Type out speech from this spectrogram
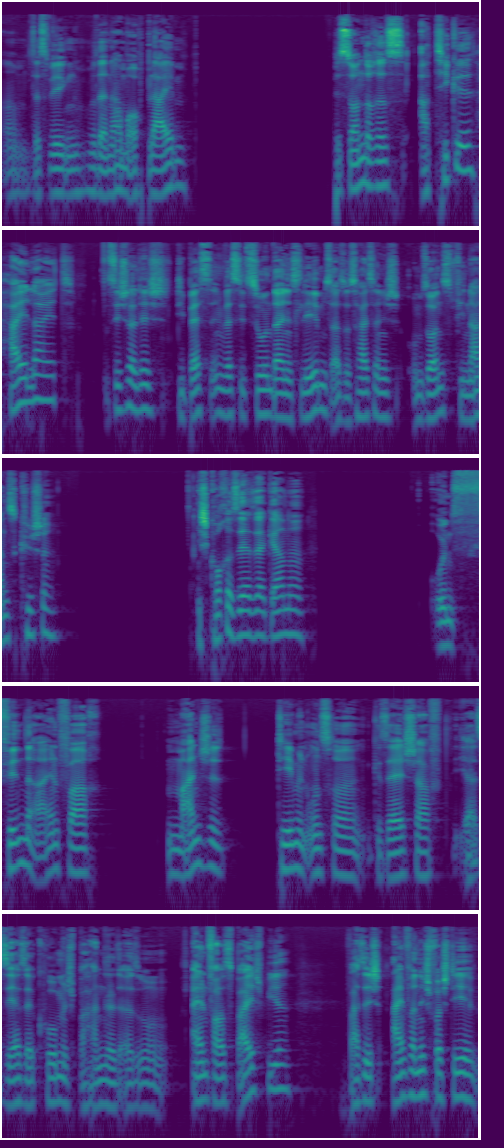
Ähm, deswegen wird der Name auch bleiben. Besonderes Artikel-Highlight? Sicherlich die beste Investition deines Lebens. Also es das heißt ja nicht umsonst Finanzküche. Ich koche sehr, sehr gerne und finde einfach manche Themen unserer Gesellschaft ja sehr, sehr komisch behandelt. Also einfaches Beispiel, was ich einfach nicht verstehe,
